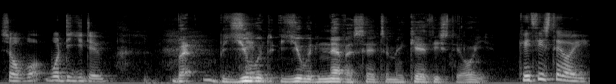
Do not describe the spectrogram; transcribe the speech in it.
So what what did you do? But, but you Same. would you would never say to me, ¿Qué hiciste hoy? ¿Qué hiciste hoy?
